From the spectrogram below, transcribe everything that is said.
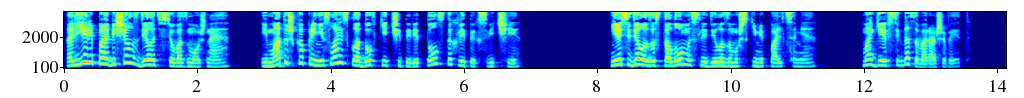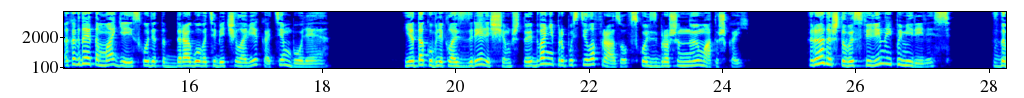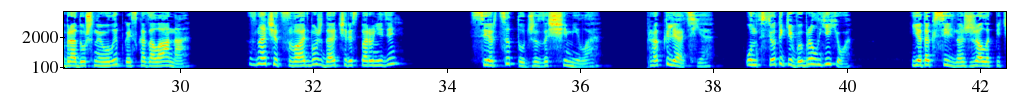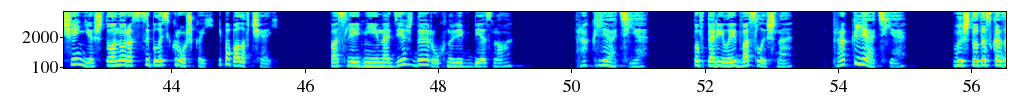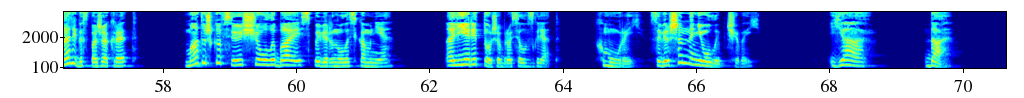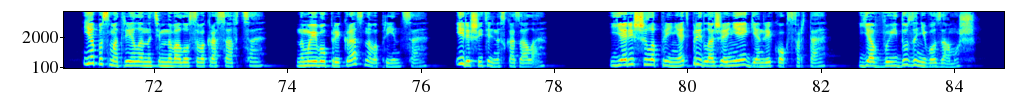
Альери пообещал сделать все возможное, и матушка принесла из кладовки четыре толстых витых свечи. Я сидела за столом и следила за мужскими пальцами. Магия всегда завораживает. А когда эта магия исходит от дорогого тебе человека, тем более. Я так увлеклась зрелищем, что едва не пропустила фразу, вскользь брошенную матушкой. «Рада, что вы с Филиной помирились», — с добродушной улыбкой сказала она. «Значит, свадьбу ждать через пару недель?» Сердце тут же защемило. «Проклятье! Он все-таки выбрал ее!» Я так сильно сжала печенье, что оно рассыпалось крошкой и попало в чай. Последние надежды рухнули в бездну. «Проклятье!» — повторила едва слышно. «Проклятье!» «Вы что-то сказали, госпожа Крет?» Матушка, все еще улыбаясь, повернулась ко мне. Альери тоже бросил взгляд. Хмурый, совершенно неулыбчивый. «Я... да». Я посмотрела на темноволосого красавца, на моего прекрасного принца и решительно сказала. «Я решила принять предложение Генри Коксфорта. Я выйду за него замуж».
